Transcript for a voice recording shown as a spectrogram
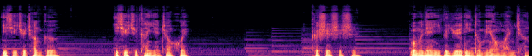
一起去唱歌，一起去看演唱会。可事实是，我们连一个约定都没有完成。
